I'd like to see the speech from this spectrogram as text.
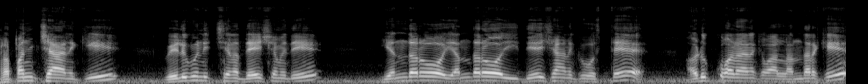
ప్రపంచానికి వెలుగునిచ్చిన దేశం ఇది. ఎందరో ఎందరో ఈ దేశానికి వస్తే అడుక్కోవడానికి వాళ్ళందరికీ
